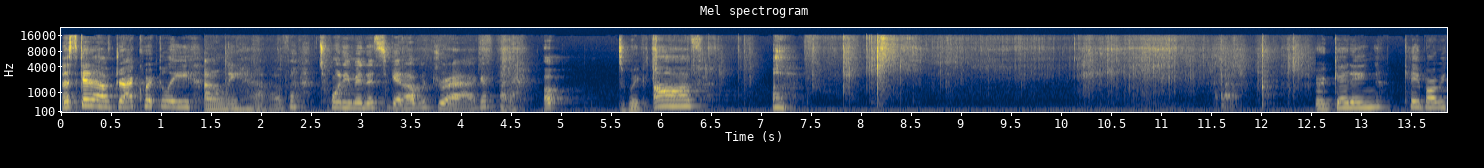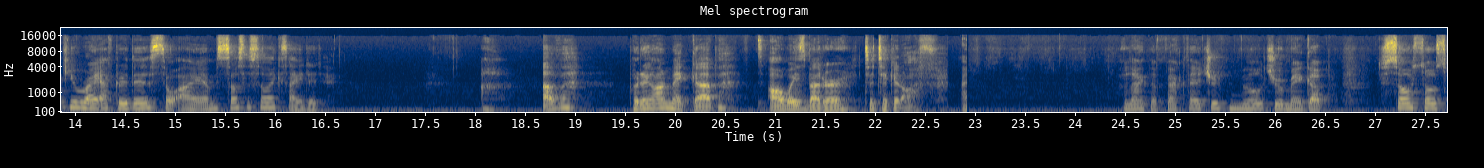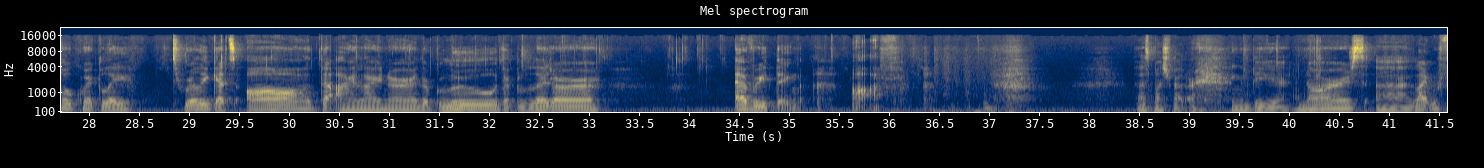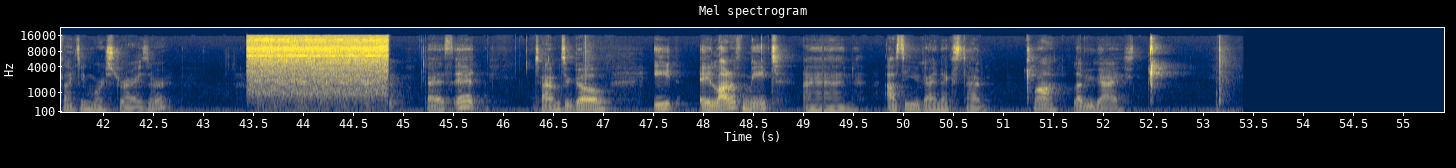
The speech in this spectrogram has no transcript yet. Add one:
Let's get out of drag quickly. I only have 20 minutes to get out of drag. Oh, let's wig off. Oh. We're getting K barbecue right after this, so I am so so so excited. Love putting on makeup. It's always better to take it off. I like the fact that you melt your makeup so so so quickly. Really gets all the eyeliner, the glue, the glitter, everything off. That's much better. The NARS uh, Light Reflecting Moisturizer. That is it. Time to go eat a lot of meat and I'll see you guys next time. Love you guys.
